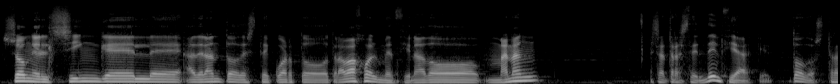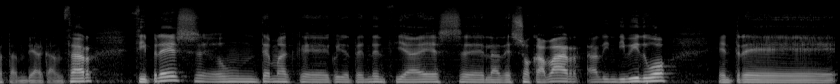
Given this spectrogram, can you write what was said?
son el single eh, adelanto de este cuarto trabajo, el mencionado Manán, esa trascendencia que todos tratan de alcanzar. Ciprés, eh, un tema que, cuya tendencia es eh, la de socavar al individuo, entre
